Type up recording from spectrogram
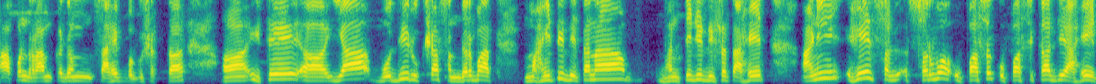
आपण राम कदम साहेब बघू शकता. अ, इथे अ, या बोधी वृक्षा संदर्भात माहिती देताना भंतेजी दिसत आहेत. आणि हे सग सर्व उपासक उपासिका जे आहेत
